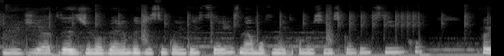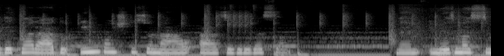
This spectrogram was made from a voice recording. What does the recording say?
No dia 13 de novembro de 56, né, o movimento começou em 55, foi declarado inconstitucional a segregação. Né? E mesmo, assim,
